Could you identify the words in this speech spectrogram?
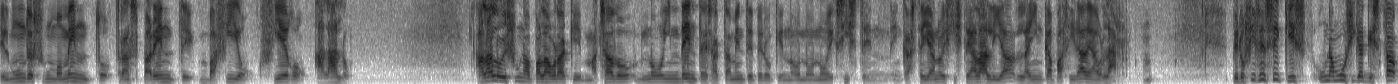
El mundo es un momento transparente, vacío, ciego, al halo. Alalo es una palabra que Machado no inventa exactamente, pero que no, no, no existe. En, castellano existe alalia, la incapacidad de hablar. Pero fíjense que es una música que está,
